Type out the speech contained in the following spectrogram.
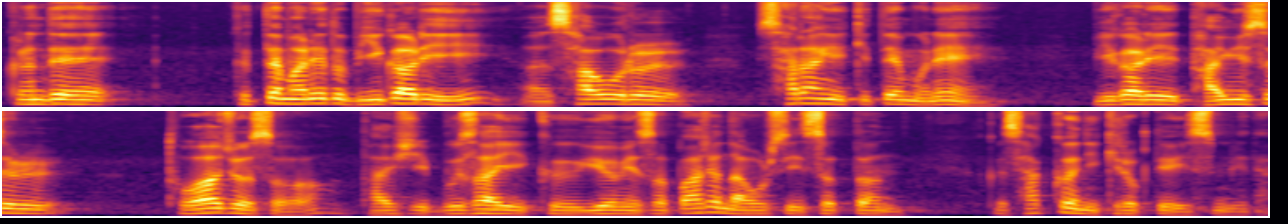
그런데 그때만 해도 미갈이 사울을 사랑했기 때문에 미갈이 다윗을 도와줘서 다윗이 무사히 그 위험에서 빠져나올 수 있었던 그 사건이 기록되어 있습니다.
